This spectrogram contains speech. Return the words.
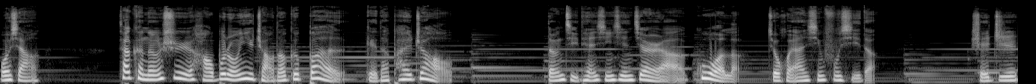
我想，他可能是好不容易找到个伴给他拍照，等几天新鲜劲儿啊过了，就会安心复习的。谁知。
